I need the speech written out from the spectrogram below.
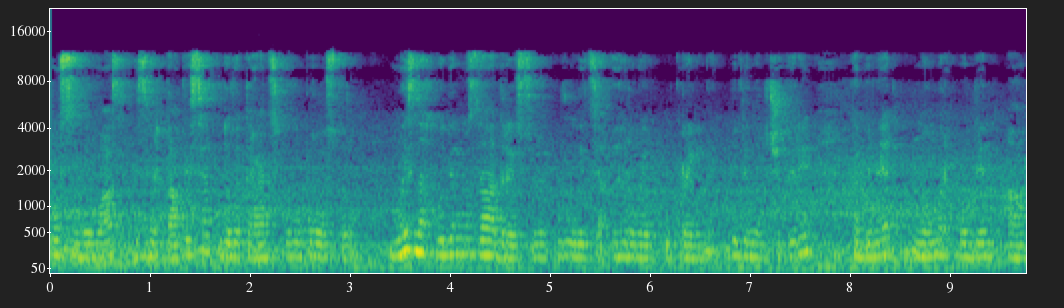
просимо вас звертатися до ветеранського простору. Ми знаходимося за адресою вулиця Героїв України, будинок 4, кабінет номер 1А,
